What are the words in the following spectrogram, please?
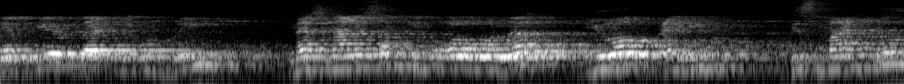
They feared that he would bring nationalism in all over the Europe and he would dismantle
